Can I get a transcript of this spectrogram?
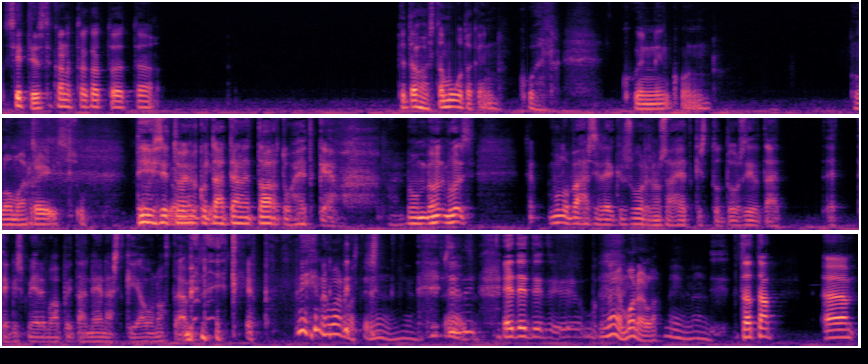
sitten tietysti kannattaa katsoa, että, että onhan sitä muutakin kuin, kuin, niin kuin lomareissu. Niin, sitten on joku tämä tällainen tartu hetke. Mulla on vähän silleen, että suurin osa hetkistä tuntuu siltä, että että tekisi mieli vaan pitää nenästäkin ja unohtaa ja mennä eteenpäin. Niin, no varmasti. näin, et, et, et, näin monella. Niin, näin. Tota, ö,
